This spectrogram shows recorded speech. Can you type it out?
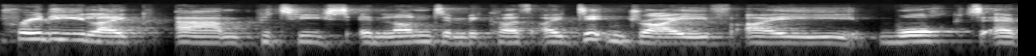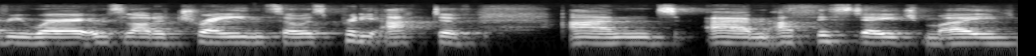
pretty like um, petite in London because I didn't drive. I walked everywhere. It was a lot of trains. So I was pretty active. And um, at this stage, my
